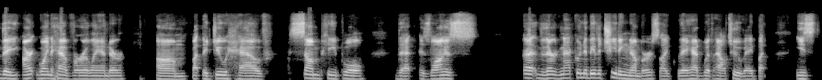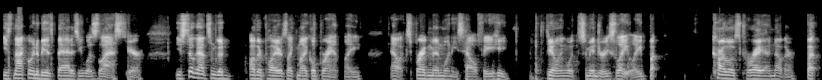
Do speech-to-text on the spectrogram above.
they aren't going to have Verlander, um, but they do have some people that, as long as uh, they're not going to be the cheating numbers like they had with Altuve, but he's he's not going to be as bad as he was last year. You still got some good other players like Michael Brantley, Alex Bregman when he's healthy. He dealing with some injuries lately, but Carlos Correa another. But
